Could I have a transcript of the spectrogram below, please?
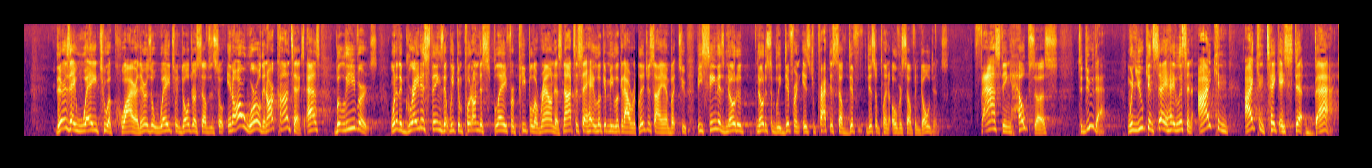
there is a way to acquire, there is a way to indulge ourselves. And so, in our world, in our context, as believers, one of the greatest things that we can put on display for people around us, not to say, hey, look at me, look at how religious I am, but to be seen as noti- noticeably different is to practice self discipline over self indulgence. Fasting helps us to do that. When you can say, hey, listen, I can, I can take a step back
